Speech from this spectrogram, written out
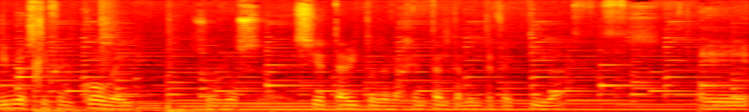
libro de Stephen Covey sobre los eh, siete hábitos de la gente altamente efectiva, eh,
